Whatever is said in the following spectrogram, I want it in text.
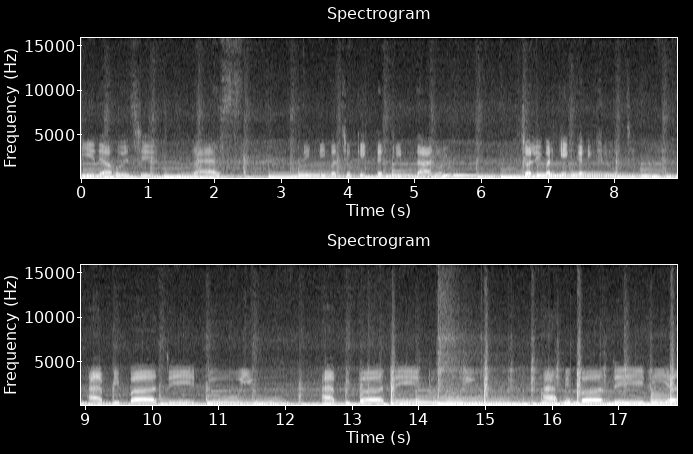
দিয়ে দেওয়া হয়েছে। ব্যাস, দেখতেই পাচ্ছ কেকটা কি দারুণ। চলো এবার কেক কাটিং শুরু হচ্ছে। Happy birthday to happy birthday to you happy birthday dear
